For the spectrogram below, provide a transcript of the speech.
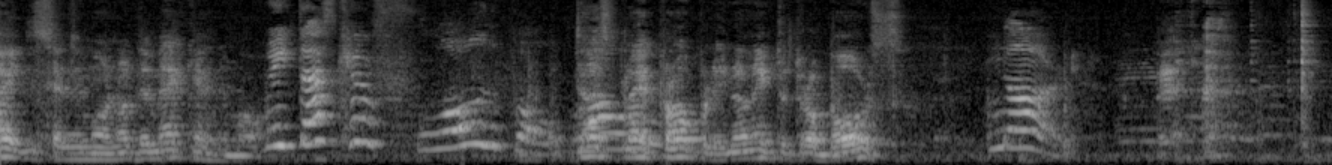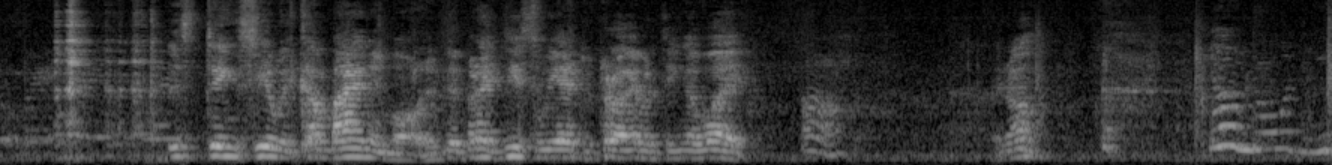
We can't this anymore, not the Mac anymore. We just can throw the ball. Just play properly, no need to throw balls. No. These things here we can't buy anymore. If they break this, we have to throw everything away. Oh. You know? No, no, you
